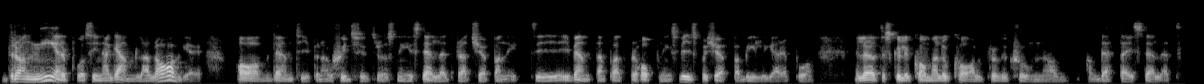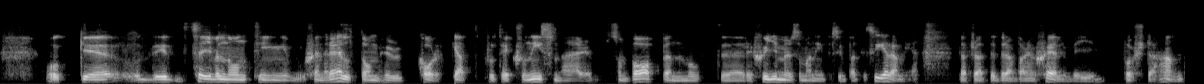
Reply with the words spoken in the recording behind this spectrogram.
dra ner på sina gamla lager av den typen av skyddsutrustning istället för att köpa nytt i, i väntan på att förhoppningsvis få köpa billigare på eller att det skulle komma lokal produktion av, av detta istället. Och, eh, och det säger väl någonting generellt om hur korkat protektionism är som vapen mot eh, regimer som man inte sympatiserar med därför att det drabbar en själv i första hand.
